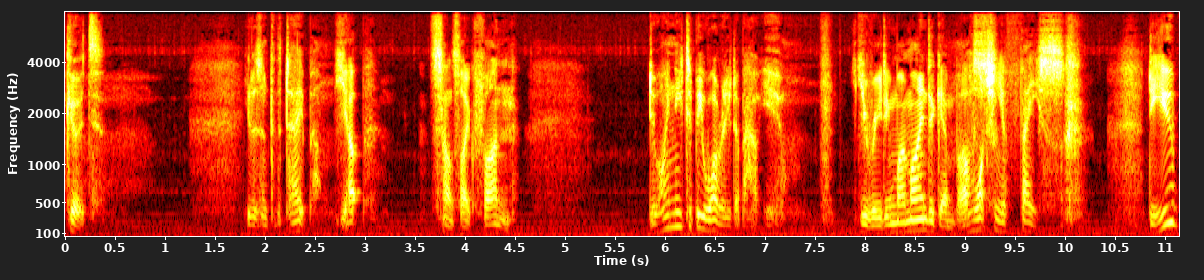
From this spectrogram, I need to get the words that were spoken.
Good. You listen to the tape? Yup. Sounds like fun. Do I need to be worried about you? You reading my mind again, boss? I'm watching your face. Do you.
